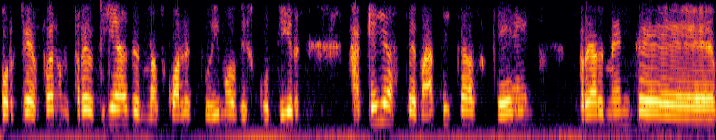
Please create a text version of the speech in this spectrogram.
porque fueron tres días en los cuales pudimos discutir aquellas temáticas que realmente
